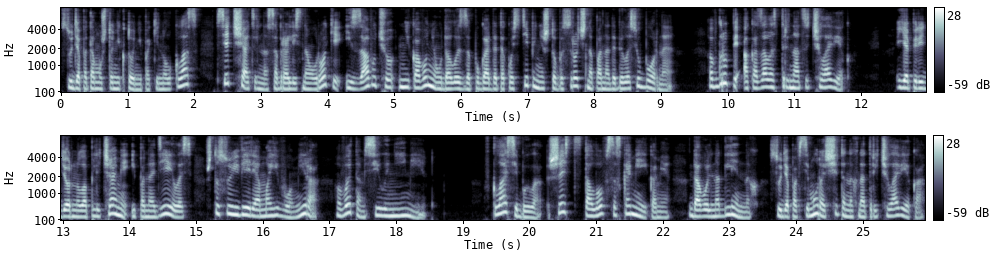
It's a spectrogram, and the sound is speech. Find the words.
Судя по тому, что никто не покинул класс, все тщательно собрались на уроки, и завучу никого не удалось запугать до такой степени, чтобы срочно понадобилась уборная. В группе оказалось 13 человек. Я передернула плечами и понадеялась, что суеверия моего мира в этом силы не имеют. В классе было шесть столов со скамейками, довольно длинных, судя по всему, рассчитанных на три человека.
